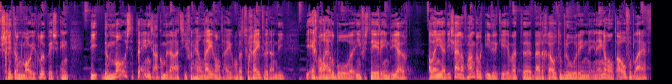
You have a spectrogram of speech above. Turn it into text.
schitterende mooie club is. En die de mooiste trainingsaccommodatie van heel Nederland heeft. Want dat vergeten we dan. Die, die echt wel een heleboel eh, investeren in de jeugd. Alleen ja, die zijn afhankelijk iedere keer. Wat bij de grote broer in, in Engeland overblijft.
